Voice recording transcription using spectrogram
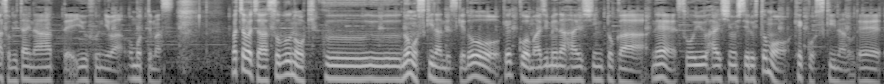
遊びたいなっていうふうには思ってます。わちゃわちゃ遊ぶのを聞くのも好きなんですけど結構真面目な配信とかねそういう配信をしてる人も結構好きなので、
